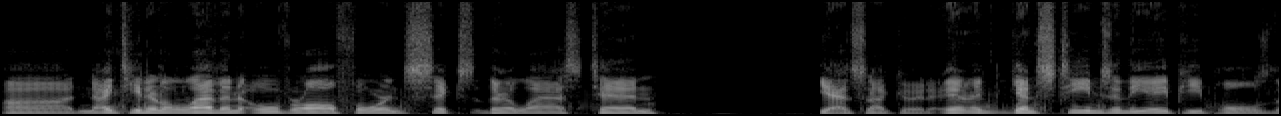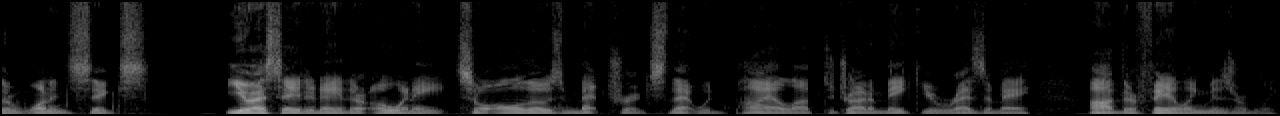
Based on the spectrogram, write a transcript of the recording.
uh, nineteen and eleven overall, four and six their last ten. Yeah, it's not good. And against teams in the AP polls, they're one and six. USA Today, they're zero and eight. So all of those metrics that would pile up to try to make your resume, uh, they're failing miserably.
